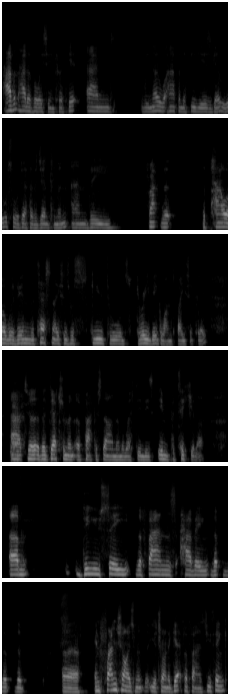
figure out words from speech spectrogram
haven't had a voice in cricket, and we know what happened a few years ago. We all saw Death of a Gentleman, and the fact that the power within the Test nations was skewed towards three big ones, basically, yeah. uh, the detriment of Pakistan and the West Indies in particular. Um, do you see the fans having the the the uh, enfranchisement that you're trying to get for fans? Do you think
